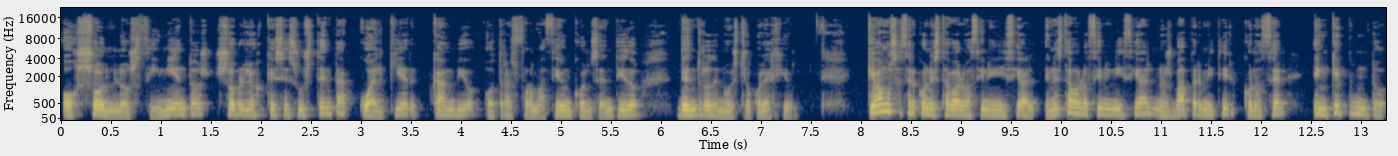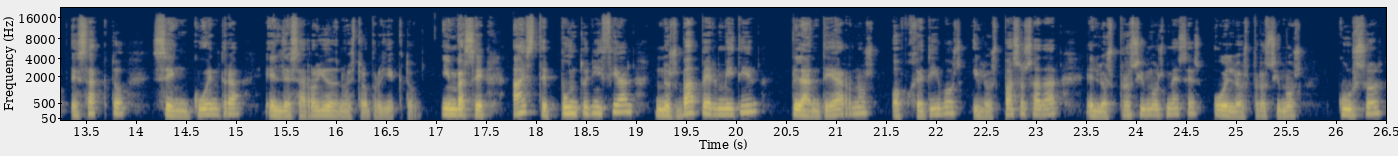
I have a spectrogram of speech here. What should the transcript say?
o son los cimientos sobre los que se sustenta cualquier cambio o transformación con sentido dentro de nuestro colegio. ¿Qué vamos a hacer con esta evaluación inicial? En esta evaluación inicial nos va a permitir conocer en qué punto exacto se encuentra el desarrollo de nuestro proyecto. Y en base a este punto inicial nos va a permitir plantearnos objetivos y los pasos a dar en los próximos meses o en los próximos cursos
